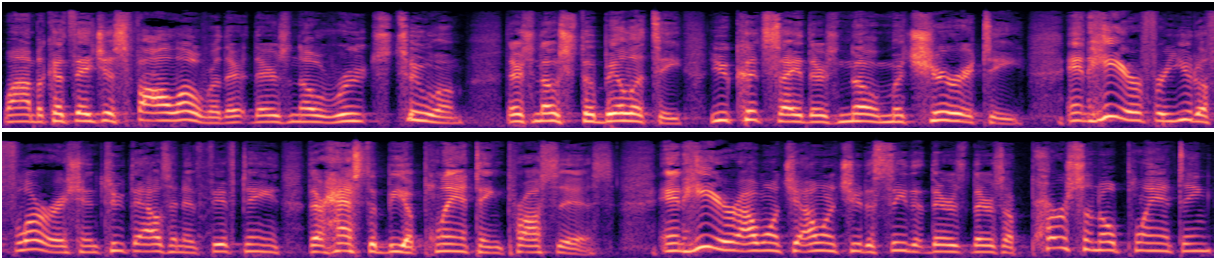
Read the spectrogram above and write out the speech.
Why? Because they just fall over. There, there's no roots to them. There's no stability. You could say there's no maturity. And here, for you to flourish in 2015, there has to be a planting process. And here, I want you I want you to see that there's there's a personal planting,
